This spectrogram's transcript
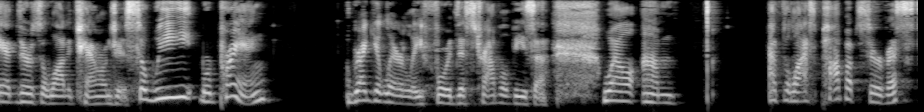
there's a lot of challenges. So we were praying regularly for this travel visa. Well, um, at the last pop-up service,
